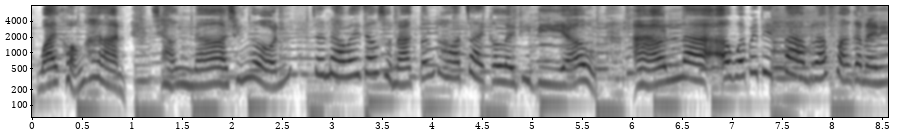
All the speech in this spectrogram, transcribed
กว่ายของห่านช่างน่าชงน จนทำให้เจ้าสุนัขต้องท้อใจกันเลยทีเดียว เอาล่ะ เอาไว้ไปติดตามรับฟังกันในนิ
